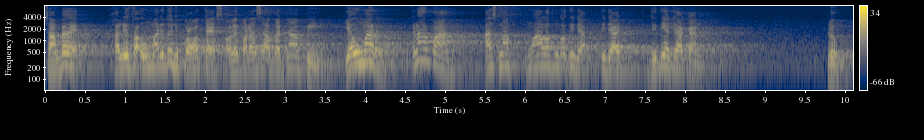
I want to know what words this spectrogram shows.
Sampai Khalifah Umar itu diprotes oleh para sahabat Nabi. Ya Umar, kenapa asnaf mu'alaf engkau tidak tidak ditiadakan? Loh,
